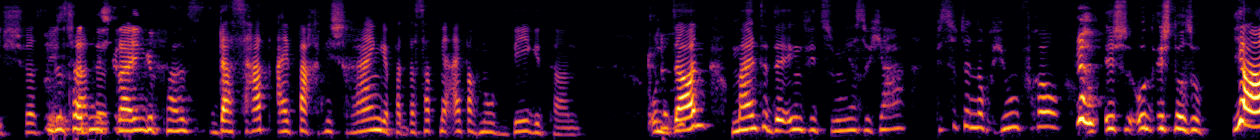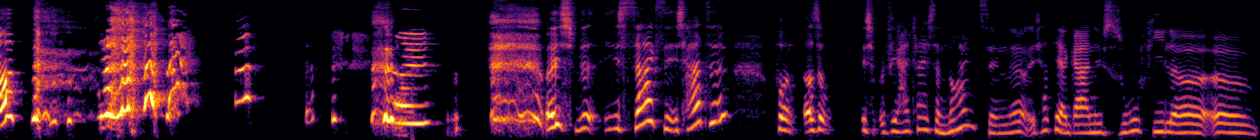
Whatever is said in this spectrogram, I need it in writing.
Ich schwör's dir, Und das ich hat hatte, nicht reingepasst. das hat einfach nicht reingepasst. Das hat mir einfach nur wehgetan. Und dann meinte der irgendwie zu mir so, ja, bist du denn noch Jungfrau? Und ich, und ich nur so, ja. Weil Ich, ich sag's dir, ich hatte von, also, ich, wie alt war ich denn? 19, ne? Ich hatte ja gar nicht so viele äh,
